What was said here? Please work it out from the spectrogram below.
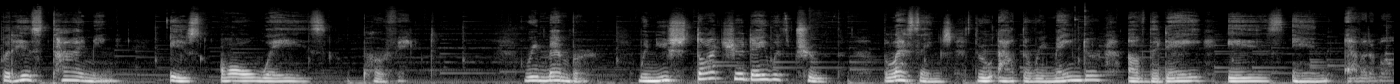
but His timing is always perfect. Remember, when you start your day with truth, blessings throughout the remainder of the day is inevitable.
